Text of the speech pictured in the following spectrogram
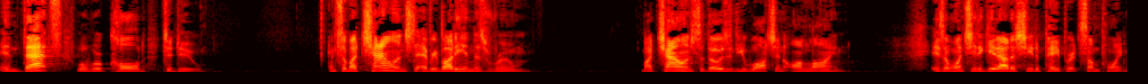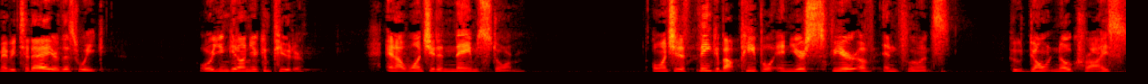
And that's what we're called to do. And so, my challenge to everybody in this room, my challenge to those of you watching online, is I want you to get out a sheet of paper at some point, maybe today or this week, or you can get on your computer, and I want you to name storm. I want you to think about people in your sphere of influence who don't know Christ,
